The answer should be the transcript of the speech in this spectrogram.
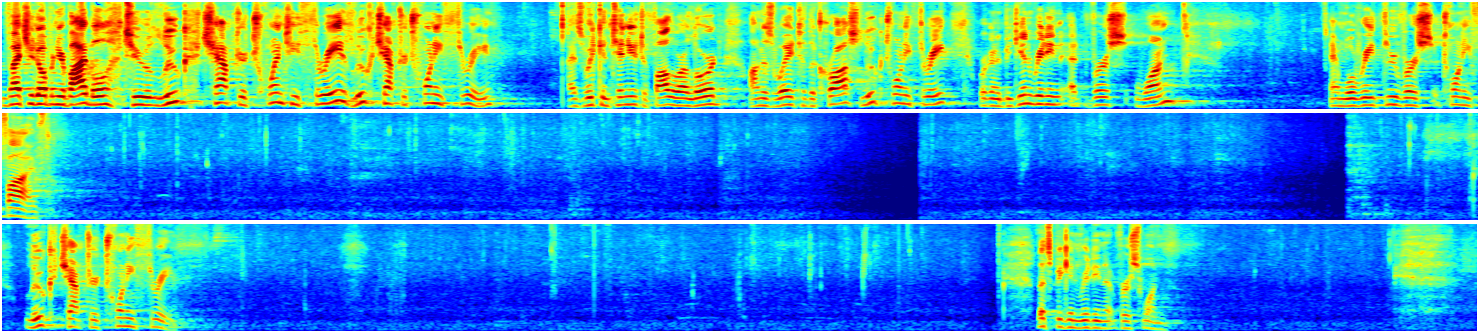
invite you to open your Bible to Luke chapter 23. Luke chapter 23. As we continue to follow our Lord on his way to the cross, Luke 23, we're going to begin reading at verse 1 and we'll read through verse 25. Luke chapter 23. Let's begin reading at verse 1.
